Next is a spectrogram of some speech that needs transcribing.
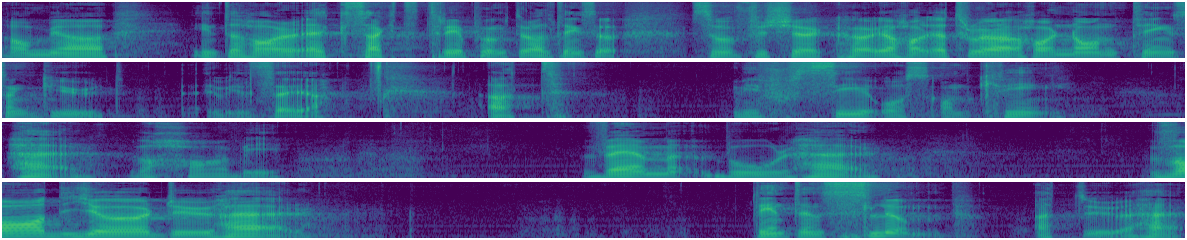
om jag inte har exakt tre punkter och allting, så, så försök höra. Jag, har, jag tror jag har någonting som Gud vill säga. Att vi får se oss omkring. Här, vad har vi? Vem bor här? Vad gör du här? Det är inte en slump att du är här.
